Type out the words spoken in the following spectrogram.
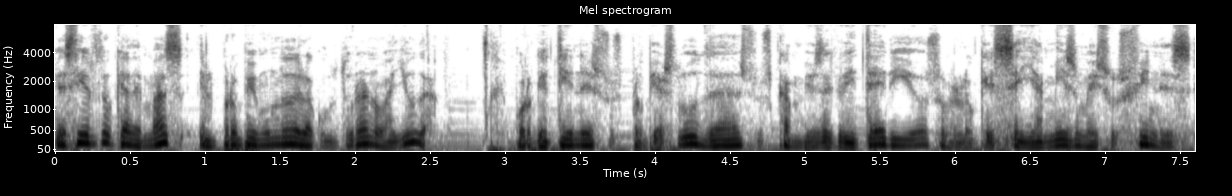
Es cierto que además el propio mundo de la cultura no ayuda porque tiene sus propias dudas, sus cambios de criterio sobre lo que es ella misma y sus fines.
